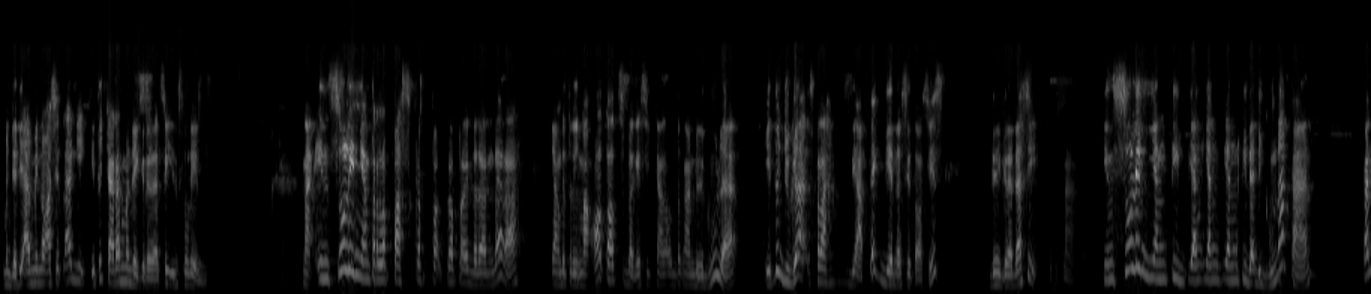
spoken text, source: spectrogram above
menjadi amino asid lagi. Itu cara mendegradasi insulin. Nah, insulin yang terlepas ke, ke peredaran darah yang diterima otot sebagai sinyal untuk ngambil gula itu juga setelah diaptek di endositosis degradasi. Nah, insulin yang yang yang yang tidak digunakan kan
